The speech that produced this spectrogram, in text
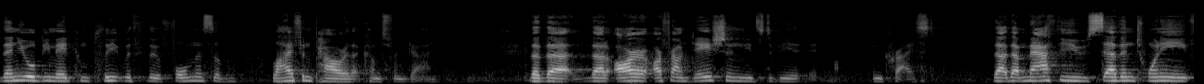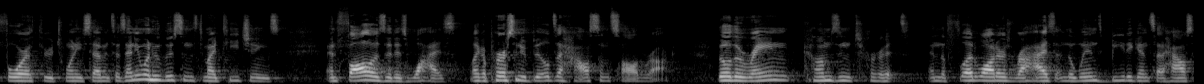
Then you will be made complete with the fullness of life and power that comes from God. That, that, that our, our foundation needs to be in Christ. That, that Matthew 7 24 through 27 says, Anyone who listens to my teachings and follows it is wise, like a person who builds a house on solid rock. Though the rain comes in turrets and the floodwaters rise and the winds beat against that house,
